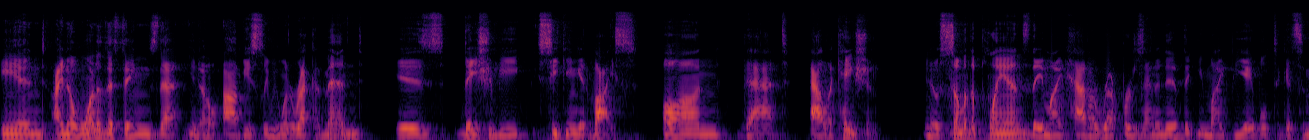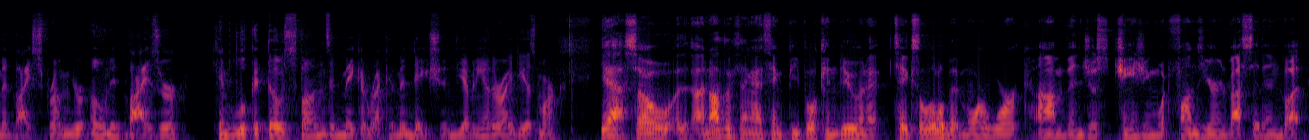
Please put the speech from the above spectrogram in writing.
And I know one of the things that, you know, obviously we want to recommend is they should be seeking advice on that allocation. You know, some of the plans, they might have a representative that you might be able to get some advice from. Your own advisor can look at those funds and make a recommendation. Do you have any other ideas, Mark? Yeah. So uh, another thing I think people can do, and it takes a little bit more work um, than just changing what funds you're invested in, but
